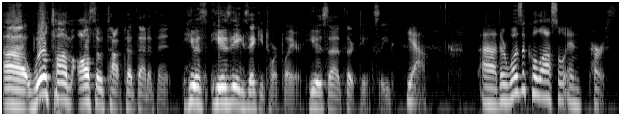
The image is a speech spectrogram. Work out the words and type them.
uh, Will Tom also top cut that event. He was he was the Exeggutor player. He was uh, 13th seed. Yeah. Uh, there was a Coalossal in Perth.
